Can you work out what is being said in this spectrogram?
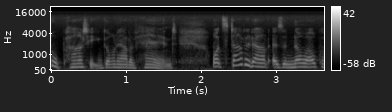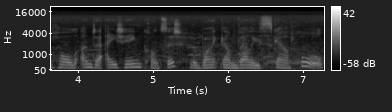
little party got out of hand. What started out as a no alcohol under 18 concert at a White Gum Valley Scout Hall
